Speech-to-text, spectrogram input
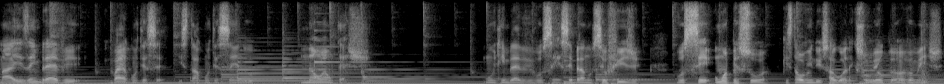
Mas em breve vai acontecer. Está acontecendo, não é um teste. Muito em breve você receberá no seu feed, você, uma pessoa que está ouvindo isso agora, que sou eu provavelmente,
